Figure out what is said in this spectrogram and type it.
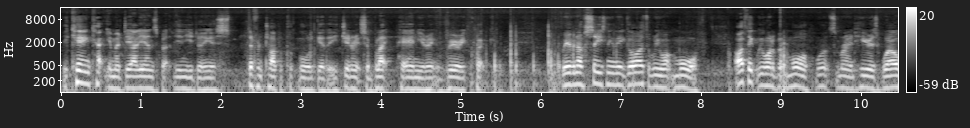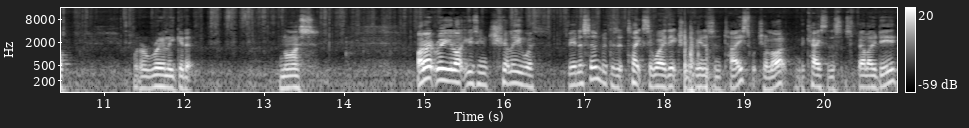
You can cut your medallions, but then you're doing a different type of cooking altogether. You generate a black pan, you're doing it very quick. We have enough seasoning there, guys, or we want more? I think we want a bit more. We want some around here as well. Want to really get it nice. I don't really like using chili with venison because it takes away the actual venison taste, which I like. In the case of this, it's fallow deer.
